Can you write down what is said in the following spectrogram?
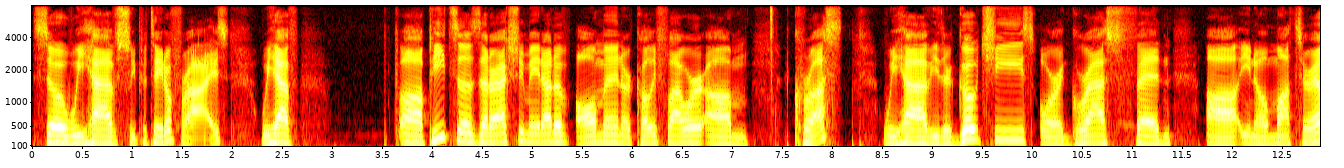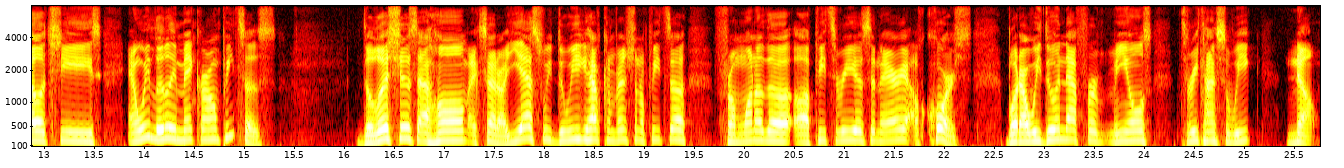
So we have sweet potato fries. We have uh, pizzas that are actually made out of almond or cauliflower um, crust. We have either goat cheese or a grass fed uh, you know, mozzarella cheese, and we literally make our own pizzas. Delicious at home, etc. Yes, we do. We have conventional pizza from one of the uh, pizzerias in the area, of course. But are we doing that for meals three times a week? No,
